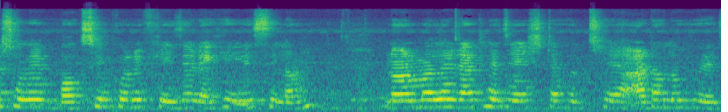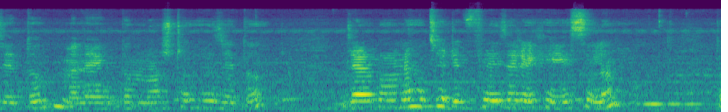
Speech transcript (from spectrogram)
আসলে বক্সিং করে ফ্রিজে রেখে গেছিলাম। নর্মালে রাখলে জিনিসটা হচ্ছে আঠালো হয়ে যেত মানে একদম নষ্ট হয়ে যেত। যার কারণে হচ্ছে ডিপ ফ্রিজে রেখে গেছিলাম তো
